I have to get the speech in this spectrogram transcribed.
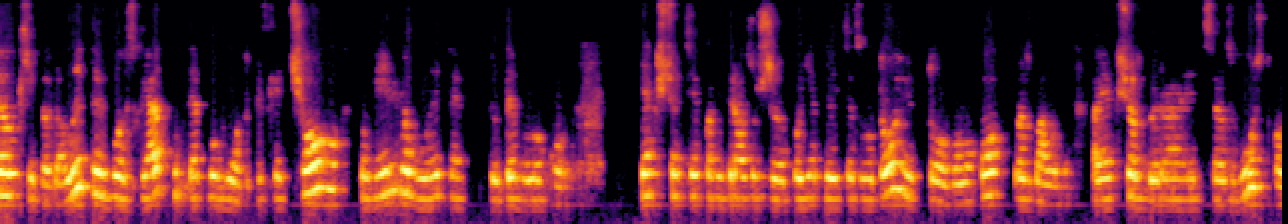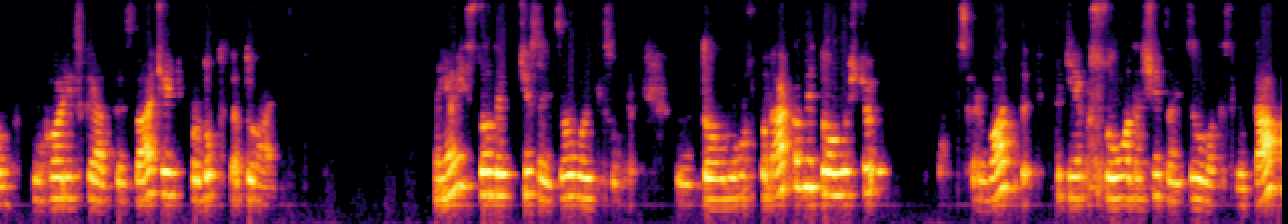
необхідно налити в склянку теплу воду, після чого повільно влити туди молоко. Якщо цівка відразу ж поєднується з водою, то молоко розбавлене. А якщо збирається з густком вгорі склянки, значить продукт натуральний. Наявність соди чи саліцилової кислоти. Домогосподаркам відомо, що консерванти, такі як сода чи саліцилова кислота,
